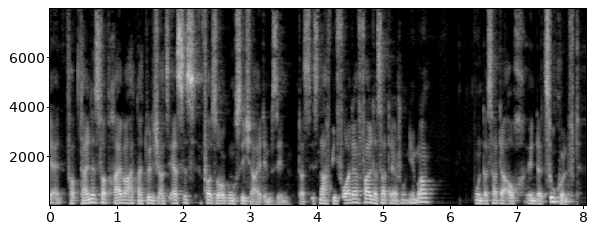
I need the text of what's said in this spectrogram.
der Verteilnetzvertreiber hat natürlich als erstes Versorgungssicherheit im Sinn. Das ist nach wie vor der Fall, das hat er schon immer und das hat er auch in der Zukunft.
